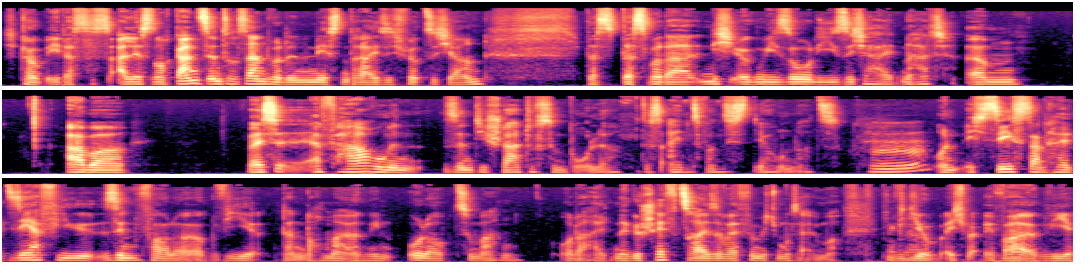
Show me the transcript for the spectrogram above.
ich glaube eh, dass das alles noch ganz interessant wird in den nächsten 30, 40 Jahren. Dass, dass man da nicht irgendwie so die Sicherheiten hat. Ähm, aber, weißt du, Erfahrungen sind die Statussymbole des 21. Jahrhunderts. Und ich sehe es dann halt sehr viel sinnvoller, irgendwie dann nochmal irgendwie einen Urlaub zu machen. Oder halt eine Geschäftsreise, weil für mich muss ja immer Video. Ich, war- ich war Ja. irgendwie.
